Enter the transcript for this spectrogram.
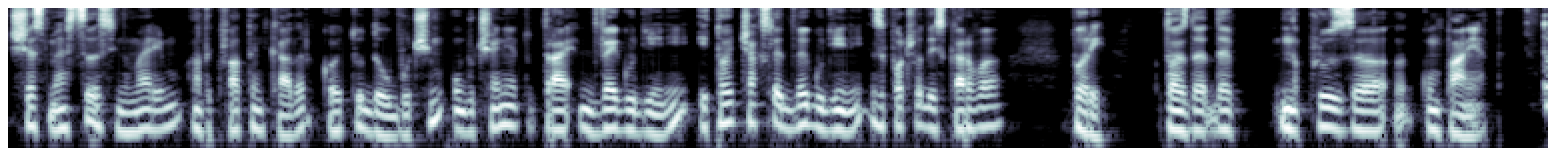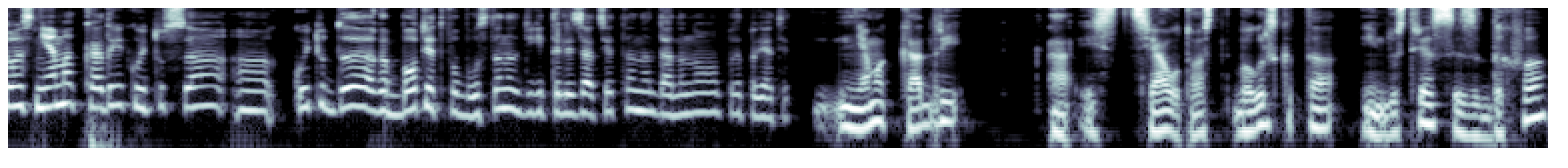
6 месеца да си намерим адекватен кадър, който да обучим. Обучението трае 2 години и той чак след 2 години започва да изкарва пари. Тоест да, да е на плюс за компанията. Тоест няма кадри, които, са, а, които да работят в областта на дигитализацията на дадено предприятие. Няма кадри а, изцяло. Тоест българската индустрия се задъхва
